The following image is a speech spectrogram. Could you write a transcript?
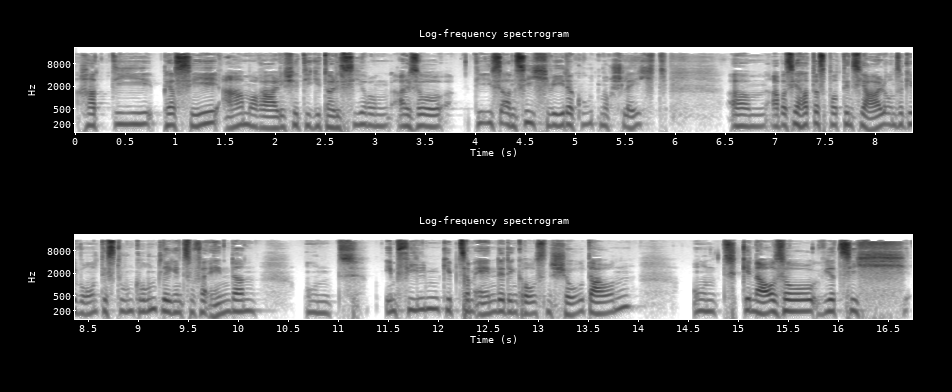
hat die per se amoralische Digitalisierung also die ist an sich weder gut noch schlecht, ähm, aber sie hat das Potenzial, unser gewohntes Tun grundlegend zu verändern. Und im Film gibt's am Ende den großen Showdown. Und genauso wird sich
